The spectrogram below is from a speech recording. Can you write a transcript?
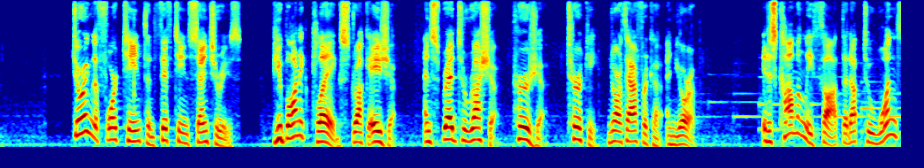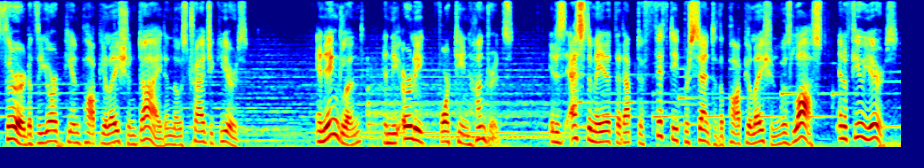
During the 14th and 15th centuries, bubonic plague struck Asia and spread to Russia, Persia, Turkey, North Africa, and Europe. It is commonly thought that up to one third of the European population died in those tragic years. In England, in the early 1400s, it is estimated that up to 50% of the population was lost in a few years.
